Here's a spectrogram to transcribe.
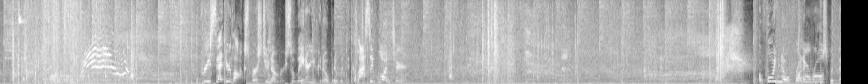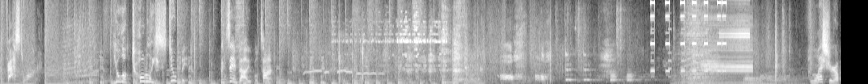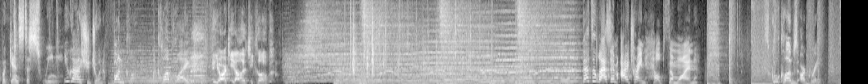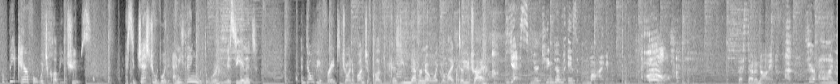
Preset your lock's first two numbers, so later you can open it with the classic one turn. Avoid no running rules with the fast walk. You'll look totally stupid, but save valuable time. Oh, oh. Unless you're up against a Sweeney. You guys should join a fun club. A club like The archaeology club. That's the last time I try and help someone. School clubs are great, but be careful which club you choose. I suggest you avoid anything with the word Missy in it. And don't be afraid to join a bunch of clubs because you never know what you'll like till you try it. Yes, your kingdom is mine. Oh! Best out of nine. You're on.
